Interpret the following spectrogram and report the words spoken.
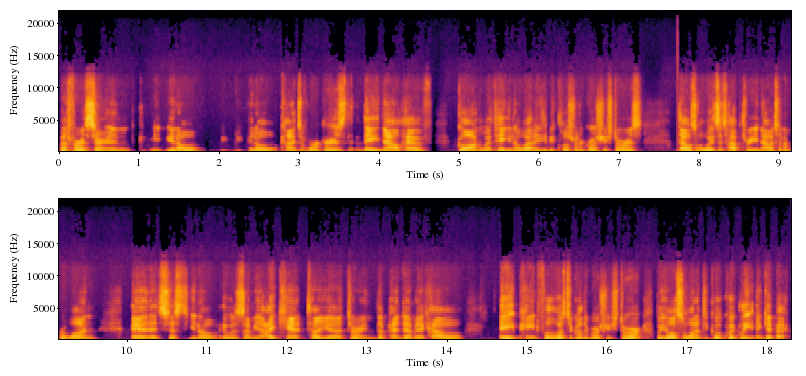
But for a certain you know you know kinds of workers, they now have gone with, hey, you know what? I need to be closer to grocery stores. That was always the top three. Now it's a number one. And it's just, you know, it was, I mean, I can't tell you during the pandemic how a painful it was to go to the grocery store, but you also wanted to go quickly and get back.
